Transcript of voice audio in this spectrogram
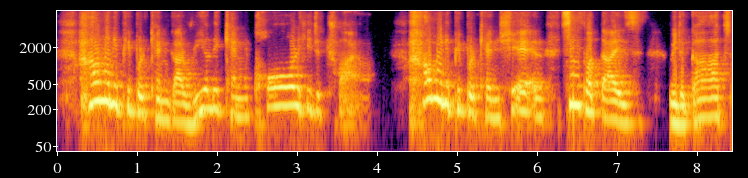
How many people can God really can call his child? How many people can share and sympathize with God's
